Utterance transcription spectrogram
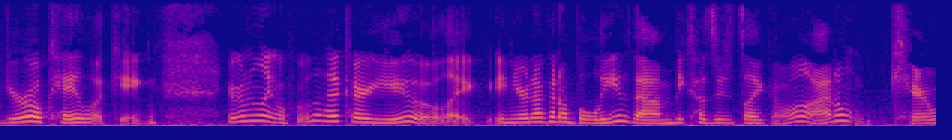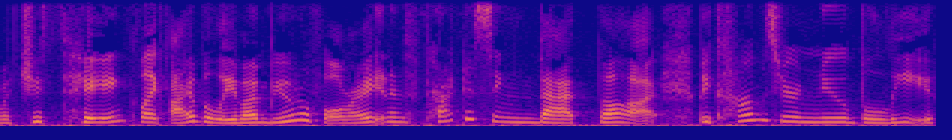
you're okay looking. You're gonna be like who the heck are you? Like and you're not gonna believe them because it's like oh i don't care what you think. Like i believe i'm beautiful right? And if practicing that thought becomes your new belief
